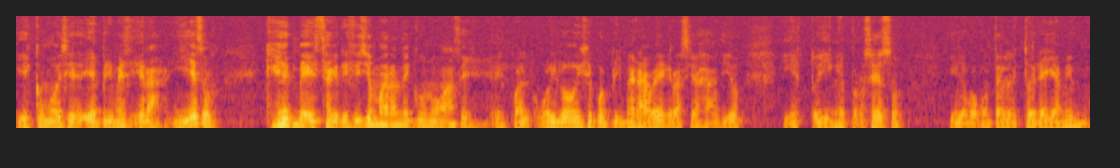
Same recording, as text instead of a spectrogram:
y es como decir, el primer, era, y eso, que es el, sacrificio más grande que uno hace, el cual hoy lo hice por primera vez, gracias a Dios, y estoy en el proceso, y le voy a contar la historia ya mismo.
